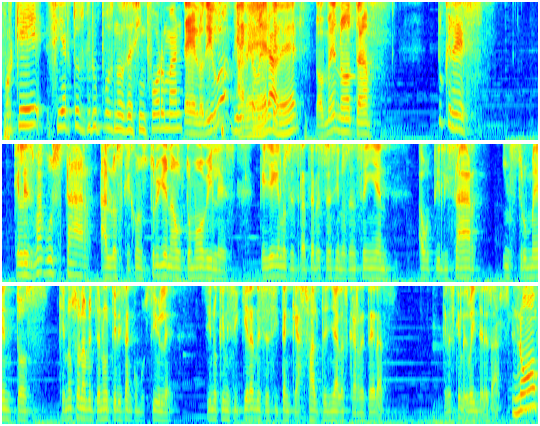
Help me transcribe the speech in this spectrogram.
¿por qué ciertos grupos nos desinforman? Te lo digo directamente. ver, a ver. Tome nota. ¿Tú crees que les va a gustar a los que construyen automóviles que lleguen los extraterrestres y nos enseñen a utilizar instrumentos que no solamente no utilizan combustible, sino que ni siquiera necesitan que asfalten ya las carreteras? ¿Crees que les va a interesar? No,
